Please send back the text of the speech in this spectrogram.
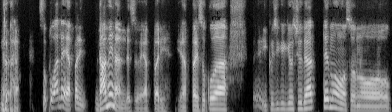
だから、そこはね、やっぱりダメなんですよ、やっぱり。やっぱりそこは、育児休業中であっても、その、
